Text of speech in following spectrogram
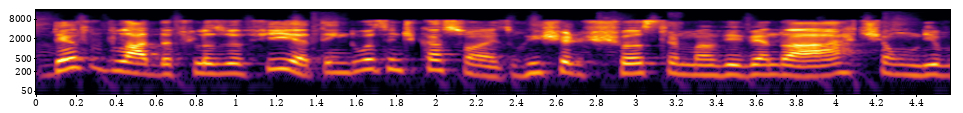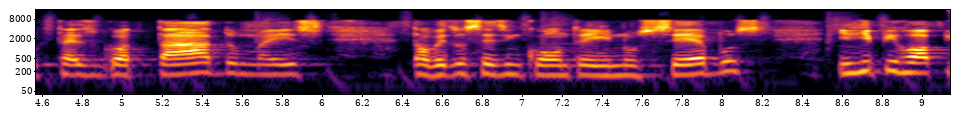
Dentro do lado da filosofia, tem duas indicações. O Richard Schusterman, Vivendo a Arte, é um livro que está esgotado, mas talvez vocês encontrem aí nos sebos. E Hip Hop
